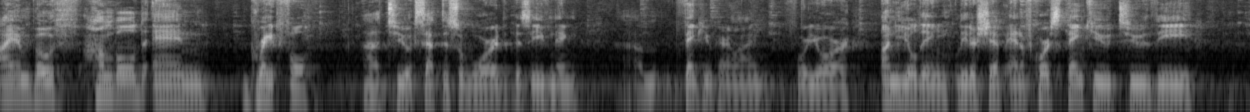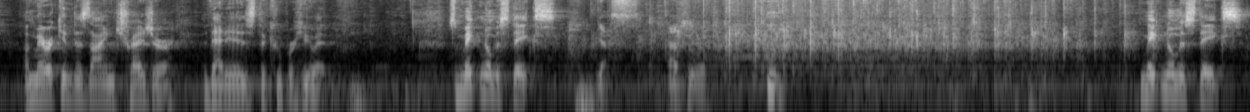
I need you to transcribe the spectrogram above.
I am both humbled and grateful uh, to accept this award this evening. Um, thank you, Caroline, for your unyielding leadership. And of course, thank you to the American design treasure that is the Cooper Hewitt. So make no mistakes. Yes, absolutely. make no mistakes,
